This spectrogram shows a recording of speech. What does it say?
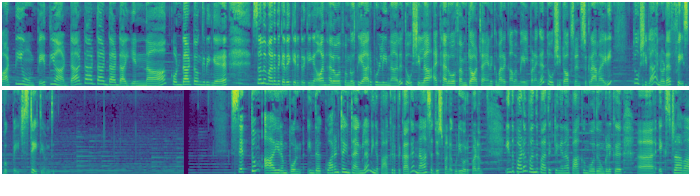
பாட்டியும் பேத்தியும் அடா டா டா டா டா. என்ன கொண்டாட்டோங்கிறீங்க? சொல்ல மறந்த கதை கேட்டுட்ருக்கீங்க ஆன் ஹலோ எஃப்எம் நூற்றி ஆறு புள்ளி நாலு Toshila at hello FM dot எனக்கு மறக்காமல் மெயில் பண்ணுங்க. Toshi talks Instagram ID Toshila என்னோட ஃபேஸ்புக் பேஜ் ஸ்டேட்யூன்ட் செத்தும் ஆயிரம் பொன். இந்த குவாரண்டைன் டைமில் நீங்கள் பார்க்குறதுக்காக நான் சஜஸ்ட் பண்ணக்கூடிய ஒரு படம். இந்த படம் வந்து பார்த்துக்கிட்டிங்கன்னா பார்க்கும்போது உங்களுக்கு எக்ஸ்ட்ராவா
